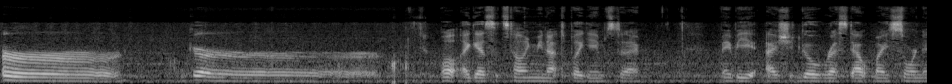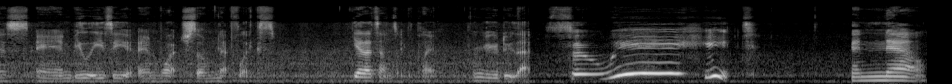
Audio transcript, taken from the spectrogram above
Err. Well, I guess it's telling me not to play games today. Maybe I should go rest out my soreness and be lazy and watch some Netflix. Yeah, that sounds like a plan. I'm gonna do that. Sweet! Heat. And now,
